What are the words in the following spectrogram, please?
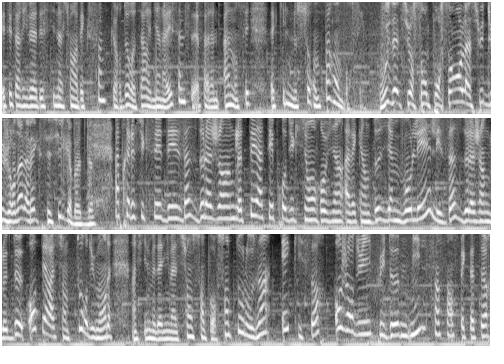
étaient arrivés à destination avec 5 heures de retard. Et bien la SNCF a annoncé qu'ils ne seront pas remboursés. Vous êtes sur 100%, la suite du journal avec Cécile Gabod. Après le succès des As de la Jungle, TAT Productions revient avec un deuxième volet, Les As de la Jungle 2, Opération Tour du Monde, un film d'animation 100% toulousain et qui sort aujourd'hui. Plus de 1500 spectateurs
